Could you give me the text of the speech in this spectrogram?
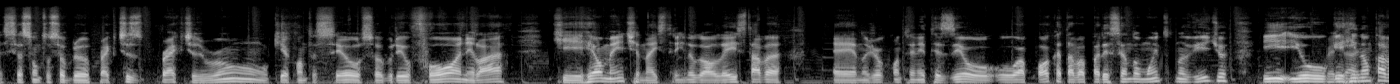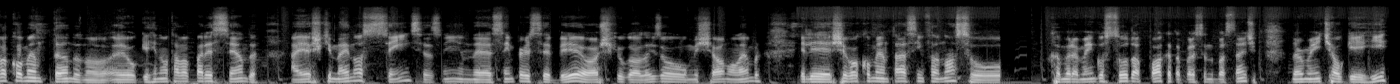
esse assunto sobre o practice, practice room, o que aconteceu sobre o fone lá, que realmente na stream do Gaulês estava é, no jogo contra o NTZ, o, o Apoca tava aparecendo muito no vídeo e, e o Guerri não tava comentando, no, é, o Guerri não tava aparecendo. Aí acho que na inocência, assim, né, sem perceber, eu acho que o Gaules ou o Michel, não lembro, ele chegou a comentar assim, falando, nossa, o cameraman gostou da Apoca, tá aparecendo bastante. Normalmente é o Guerri.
